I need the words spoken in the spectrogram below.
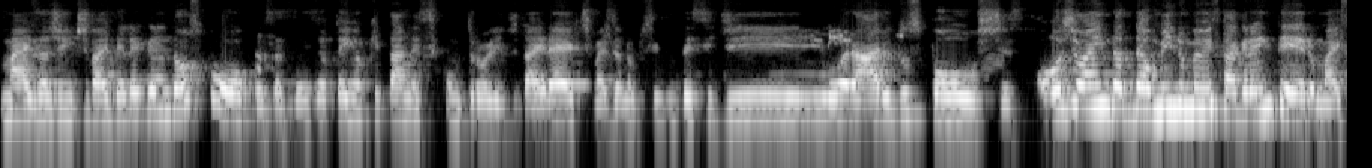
mas a gente vai delegando aos poucos. Às vezes eu tenho que estar nesse controle de direct, mas eu não preciso decidir o horário dos posts. Hoje eu ainda domino meu Instagram inteiro, mas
